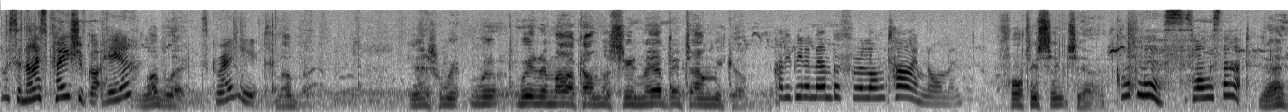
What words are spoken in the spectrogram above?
Oh, it's a nice place you've got here. Lovely. It's great. Lovely. Yes, we, we, we remark on the scenery every time we come. Have you been a member for a long time, Norman? 46 years. Goodness, as long as that. Yes,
